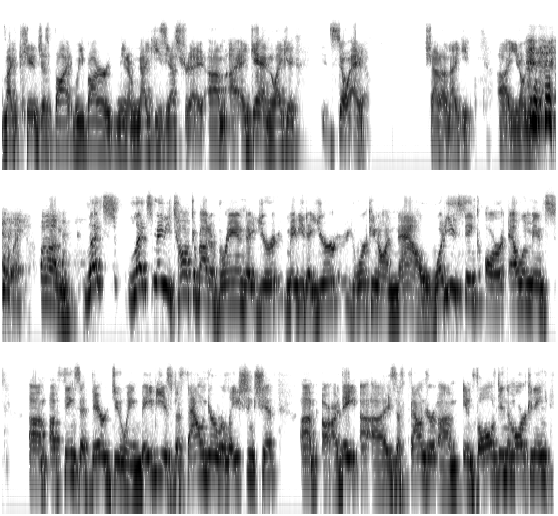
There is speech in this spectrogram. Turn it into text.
my kid just bought, we bought her, you know, Nikes yesterday. Um, I, again, like, it, so anyway, shout out Nike. Uh, you don't need that, by the way. Um, let's let's maybe talk about a brand that you're maybe that you're, you're working on now. What do you think are elements um, of things that they're doing? Maybe is the founder relationship. Um, are, are, they uh, uh, is the founder um, involved in the marketing,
